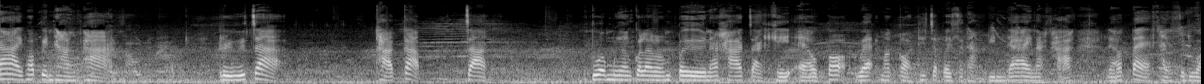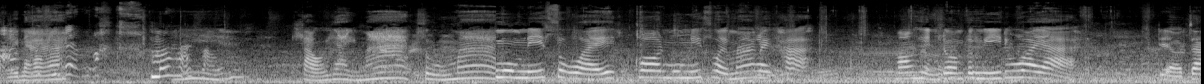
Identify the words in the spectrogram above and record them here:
ได้เพราะเป็นทางผ่าน หรือจะขากลับจาก ตัวเมืองกัวลาลัมเปอร์นะคะ จาก KL ก็แวะมาก่อนที่จะไปสนามบินได้นะคะ แล้วแต่ใครสะดวกเลยนะมาหาเสานี่เสาใหญ่มาก สูงมากงมุมนี้สวยทุกคนมุมนี้สวยมากเลยค่ะ มองเห็นโดมตรงนี้ด้วยอะ เดี๋ยวจะ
